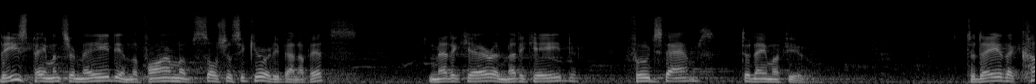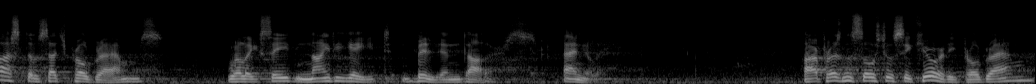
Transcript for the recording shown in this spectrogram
These payments are made in the form of Social Security benefits, Medicare and Medicaid, food stamps, to name a few. Today, the cost of such programs will exceed $98 billion annually. Our present Social Security program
